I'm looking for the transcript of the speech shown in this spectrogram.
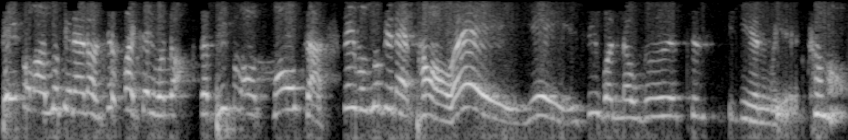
People are looking at us just like they were the, the people on Malta. They were looking at Paul. Hey, yeah, she wasn't no good to begin with. Come on.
